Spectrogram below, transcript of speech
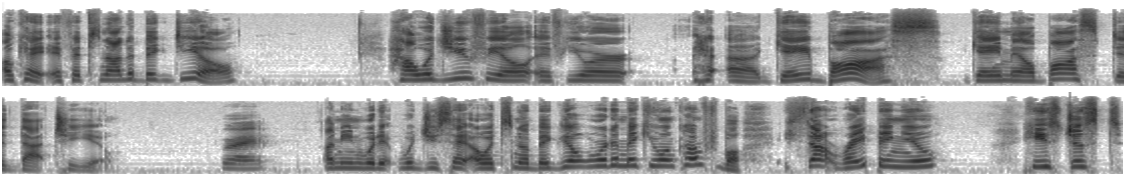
Okay, if it's not a big deal, how would you feel if your uh, gay boss, gay male boss, did that to you? right. I mean, would it? Would you say, "Oh, it's no big deal"? Would it make you uncomfortable? He's not raping you. He's just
